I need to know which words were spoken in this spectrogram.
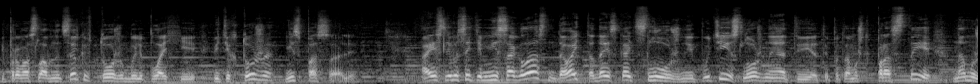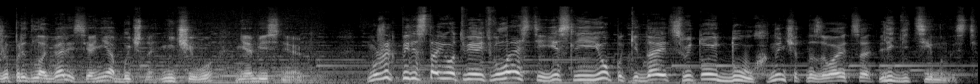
и православная церковь тоже были плохие, ведь их тоже не спасали. А если вы с этим не согласны, давайте тогда искать сложные пути и сложные ответы, потому что простые нам уже предлагались, и они обычно ничего не объясняют. Мужик перестает верить власти, если ее покидает Святой Дух. Нынче это называется легитимность.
